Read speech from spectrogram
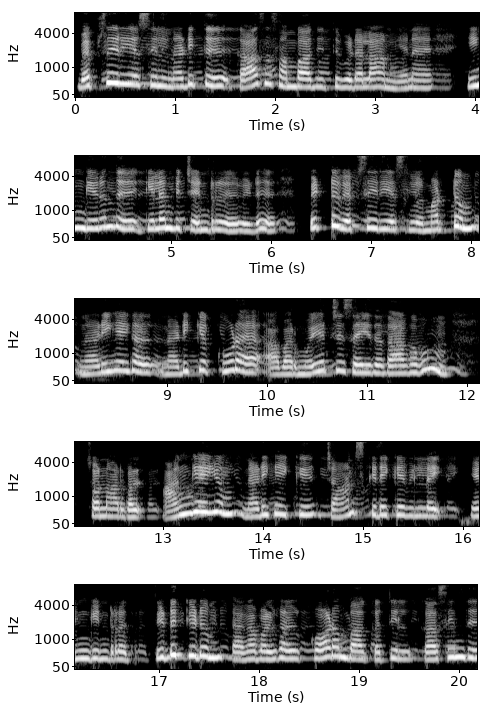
வெப் சீரியஸில் நடித்து காசு சம்பாதித்து விடலாம் என இங்கிருந்து கிளம்பி சென்று விடு. பிட்டு வெப் சீரியஸில் மட்டும் நடிகைகள் நடிக்க கூட அவர் முயற்சி செய்ததாகவும் சொன்னார்கள். அங்கேயும் நடிகைக்கு சான்ஸ் கிடைக்கவில்லை என்கின்ற திடுக்கிடும் தகவல்கள் கோடம்பாக்கத்தில் கசிந்து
